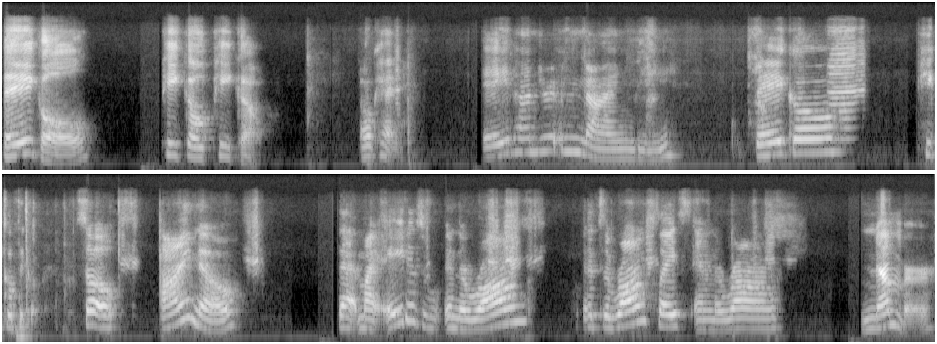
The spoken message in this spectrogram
Bagel, pico, pico. Okay. 890 bagel pico pico. So I know that my eight is in the wrong, it's the wrong place and the wrong number.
